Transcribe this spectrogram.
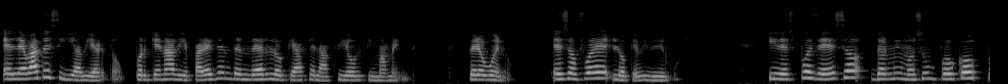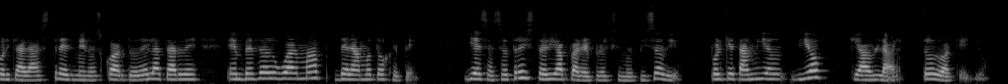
el debate sigue abierto, porque nadie parece entender lo que hace la FIA últimamente. Pero bueno, eso fue lo que vivimos. Y después de eso dormimos un poco porque a las 3 menos cuarto de la tarde empezó el warm-up de la MotoGP. Y esa es otra historia para el próximo episodio, porque también dio que hablar todo aquello.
